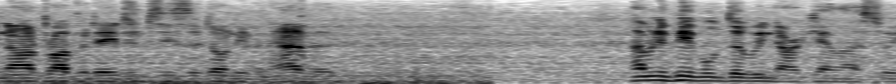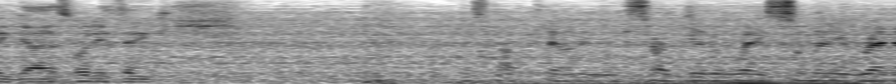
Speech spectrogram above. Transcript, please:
nonprofit agencies that don't even have it. How many people did we Narcan last week, guys? What do you think? It's not counting. We start giving away so many Red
